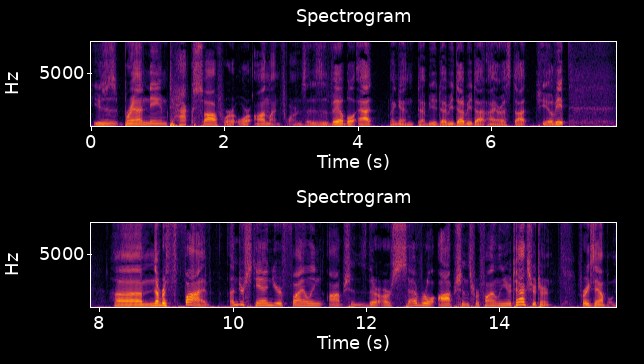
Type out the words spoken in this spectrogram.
uses brand name tax software or online forms that is available at again www.irs.gov. Um, number five, understand your filing options. There are several options for filing your tax return. For example,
